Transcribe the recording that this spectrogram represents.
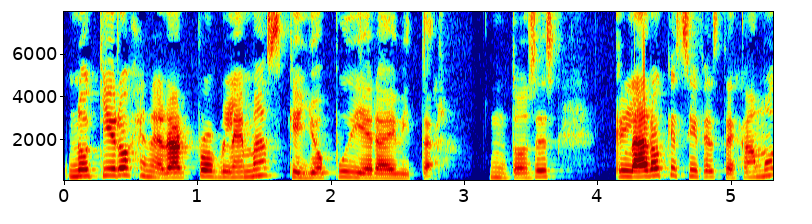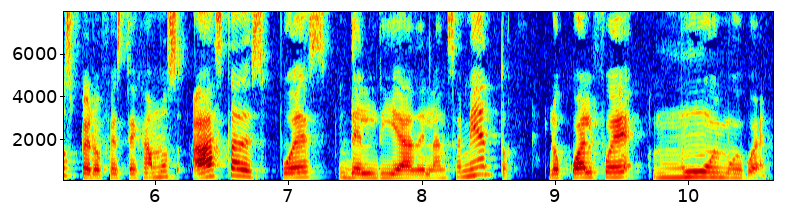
no quiero generar problemas que yo pudiera evitar. Entonces, Claro que sí festejamos, pero festejamos hasta después del día de lanzamiento, lo cual fue muy, muy bueno.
